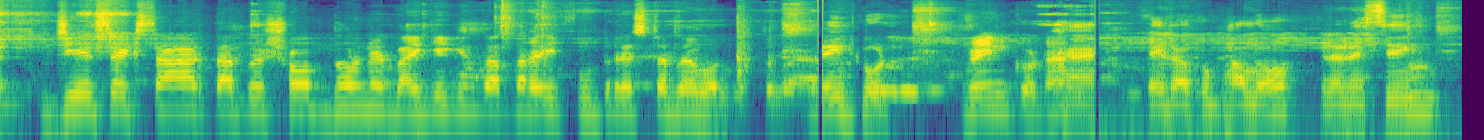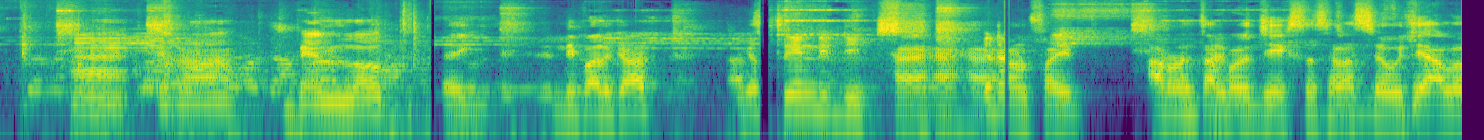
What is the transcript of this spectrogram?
দেখেন। জিএসএক্স আর তারপরে সব ধরনের বাইকে কিন্তু আপনারা এই ফুট রেস্টটা ব্যবহার করতে পারেন রেইনকোট রেইনকোট হ্যাঁ? হ্যাঁ এটা খুব ভালো এটা রেসিং হ্যাঁ এটা ব্যানলক লিভার গার্ড ডিক্স হ্যাঁ হ্যাঁ হ্যাঁ। এটা আরন ফাইভ R15 তারপরে জি এক্সেসর আছে ওইটা আলো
